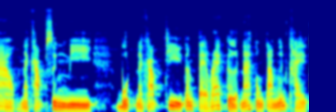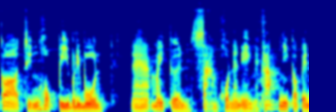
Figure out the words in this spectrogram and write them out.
39 นะครับ ซึ่งมีบุตรนะครับที่ตั้งแต่แรกเกิดนะตรงตามเงื่อนไขก็ถึง 6 ปีบริบูรณ์ นะฮะไม่เกิน 3 คนนั่นเองนะครับ นี่ก็เป็น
